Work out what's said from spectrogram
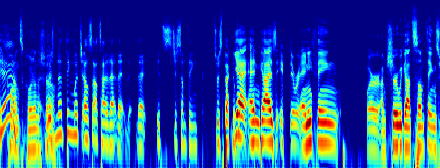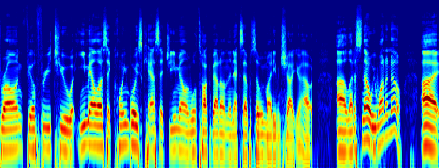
Yeah. Litecoin's coin on the Uh, show. There's nothing much else outside of that that that, that it's just something it's respectable. Yeah, and guys, if there were anything, or I'm sure we got some things wrong, feel free to email us at coinboyscast at gmail, and we'll talk about it on the next episode. We might even shout you out. Uh, let us know. We want to know. Uh,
